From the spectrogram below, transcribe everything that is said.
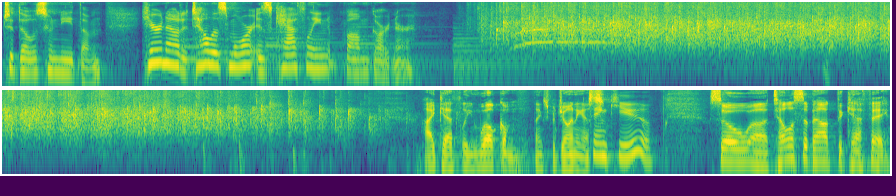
to those who need them. Here now to tell us more is Kathleen Baumgardner. Hi, Kathleen. Welcome. Thanks for joining us. Thank you. So, uh, tell us about the cafe.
